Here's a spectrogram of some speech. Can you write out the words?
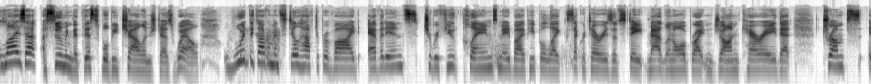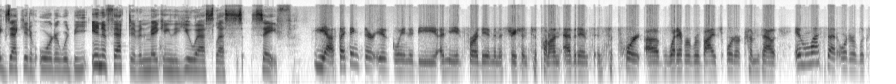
Liza, assuming that this will be challenged as well, would the government still have to provide evidence to refute claims made by people like Secretaries of State Madeleine Albright and John Kerry that Trump's executive order would be ineffective in making the U.S. less safe? Yes, I think there is going to be a need for the administration to put on evidence in support of whatever revised order comes out, unless that order looks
